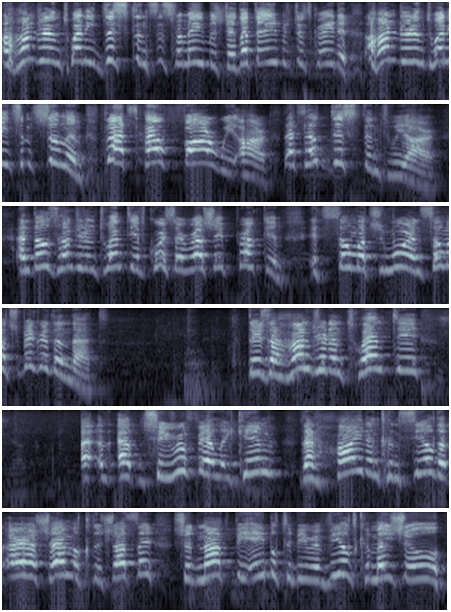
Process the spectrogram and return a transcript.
120 distances from Abishter that the Abishter's created, 120 tzimtzumim. That's how far we are. That's how distant we are. And those 120, of course, are Rashi Prakim. It's so much more and so much bigger than that. There's 120 uh, uh, uh, Shiruf Elikim that hide and conceal that Ar Hashem Ukdushase should not be able to be revealed Kameshu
